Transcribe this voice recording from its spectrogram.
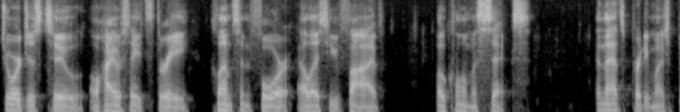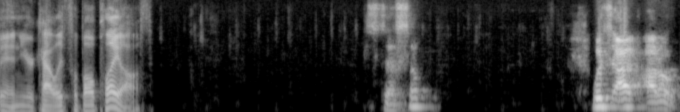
Georgia's 2 Ohio State's 3 Clemson 4 LSU 5 Oklahoma 6 and that's pretty much been your college football playoff. Simple. Which I, I don't.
